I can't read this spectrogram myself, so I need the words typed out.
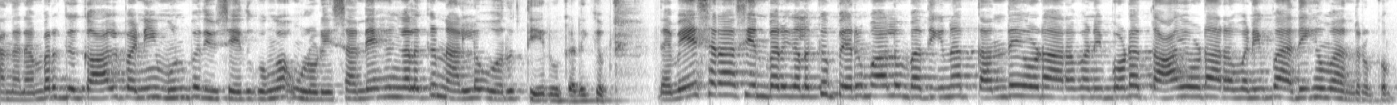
அந்த நம்பருக்கு கால் பண்ணி முன்பதிவு செய்துக்கோங்க. உங்களுடைய சந்தேகங்களுக்கு நல்ல ஒரு தீர்வு கிடைக்கும். இந்த மேசராசி என்பவர்களுக்கு பெரும்பாலும் பார்த்திங்கன்னா தந்தையோட அரவணைப்போட தாயோட அரவணைப்பு அதிகமாக இருந்திருக்கும்.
